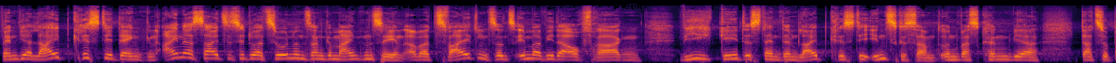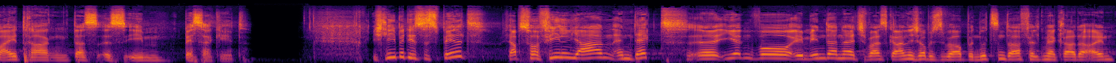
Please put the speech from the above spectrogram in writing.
wenn wir Leib Christi denken, einerseits die Situation in unseren Gemeinden sehen, aber zweitens uns immer wieder auch fragen, wie geht es denn dem Leib Christi insgesamt und was können wir dazu beitragen, dass es ihm besser geht. Ich liebe dieses Bild. Ich habe es vor vielen Jahren entdeckt, äh, irgendwo im Internet. Ich weiß gar nicht, ob ich es überhaupt benutzen darf, fällt mir gerade ein.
